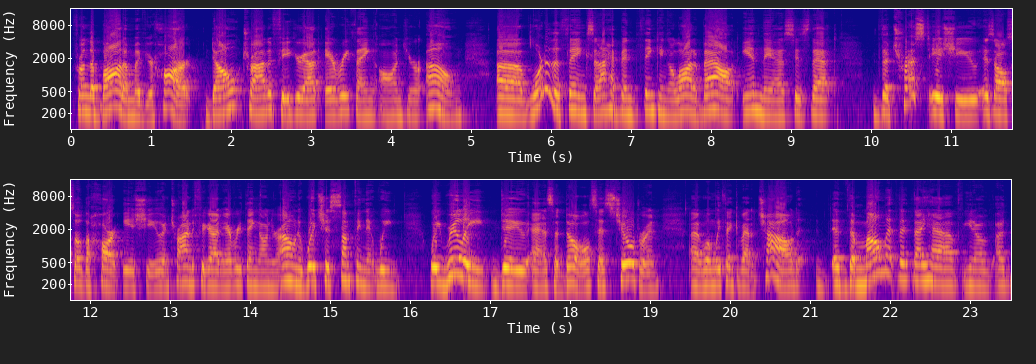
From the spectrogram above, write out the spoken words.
from the bottom of your heart. Don't try to figure out everything on your own. Uh, one of the things that I have been thinking a lot about in this is that the trust issue is also the heart issue and trying to figure out everything on your own which is something that we we really do as adults as children uh, when we think about a child the the moment that they have you know a,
